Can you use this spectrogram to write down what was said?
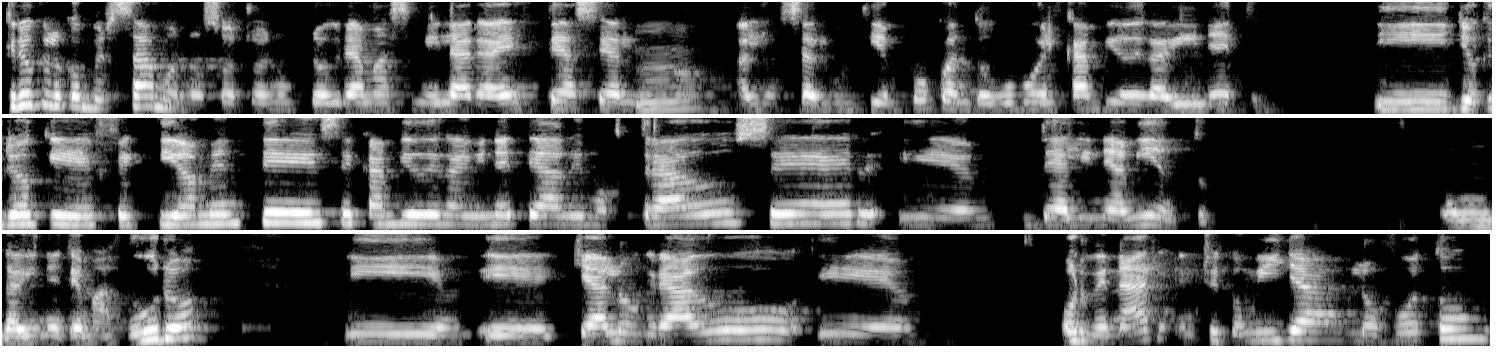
creo que lo conversamos nosotros en un programa similar a este hace algún, mm. hace algún tiempo cuando hubo el cambio de gabinete. Y yo creo que efectivamente ese cambio de gabinete ha demostrado ser eh, de alineamiento. Un gabinete más duro y eh, que ha logrado eh, ordenar, entre comillas, los votos.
